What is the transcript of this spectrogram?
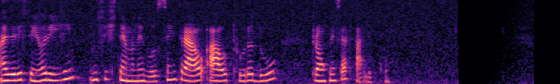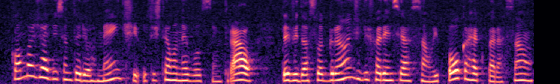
mas eles têm origem no sistema nervoso central, à altura do tronco encefálico. Como eu já disse anteriormente, o sistema nervoso central devido à sua grande diferenciação e pouca recuperação,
